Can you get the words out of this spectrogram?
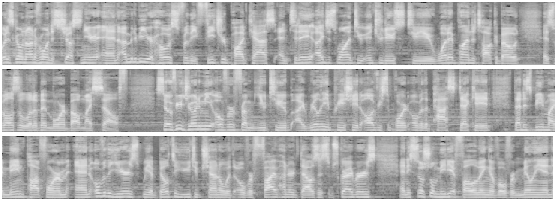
What is going on, everyone? It's Justin here, and I'm going to be your host for the featured podcast. And today, I just wanted to introduce to you what I plan to talk about, as well as a little bit more about myself. So, if you're joining me over from YouTube, I really appreciate all of your support over the past decade. That has been my main platform, and over the years, we have built a YouTube channel with over 500,000 subscribers and a social media following of over a million,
